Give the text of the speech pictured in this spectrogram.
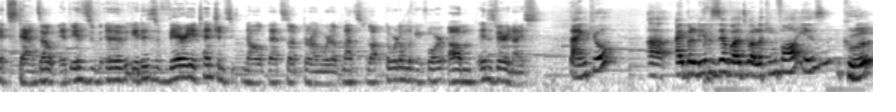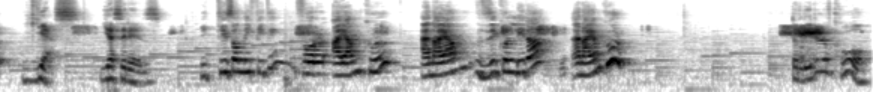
it stands out. It is uh, it is very attention. se- No, that's not the wrong word. That's not the word I'm looking for. Um, it is very nice. Thank you. Uh, I believe the word you are looking for is cool. Yes, yes, it is. It is only fitting, for I am cool, and I am the cool leader, and I am cool. The leader of cool.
